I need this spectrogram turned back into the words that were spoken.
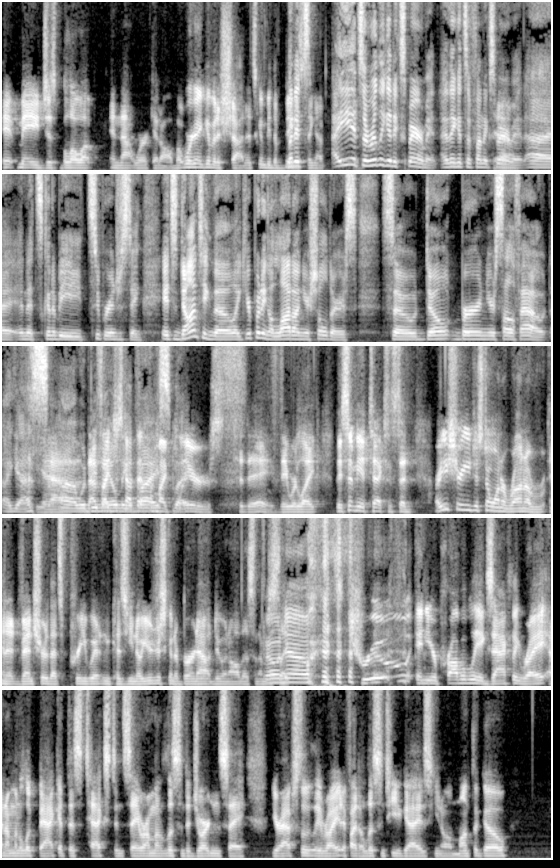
it may just blow up and not work at all. But we're gonna give it a shot. It's gonna be the biggest thing I've. I, it's a really good experiment. I think it's a fun experiment, uh, and it's going to be super interesting. It's daunting though; like you're putting a lot on your shoulders, so don't burn yourself out. I guess Yeah, uh, would be my I just only got that from my but- players today. They were like, they sent me a text and said, "Are you sure you just don't want to run a, an adventure that's pre-written because you know you're just going to burn out doing all this?" And I'm just oh like, no! it's true and you're probably exactly right and i'm going to look back at this text and say or i'm going to listen to jordan say you're absolutely right. If i'd have listened to you guys you know a month ago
